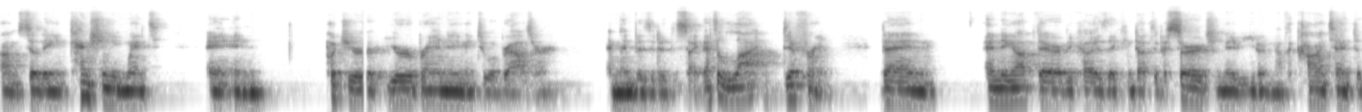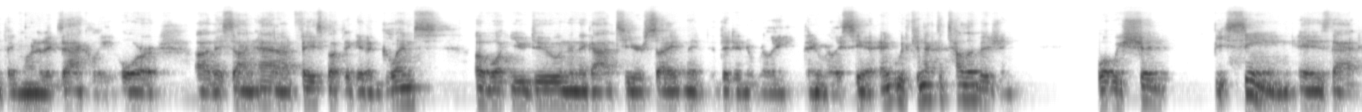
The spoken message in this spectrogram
Um, so they intentionally went and, and put your your brand name into a browser and then visited the site. That's a lot different than ending up there because they conducted a search and maybe you don't have the content that they wanted exactly, or uh, they saw an ad on Facebook, they get a glimpse of what you do, and then they got to your site and they, they didn't really they didn't really see it. And with connected television, what we should be seeing is that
